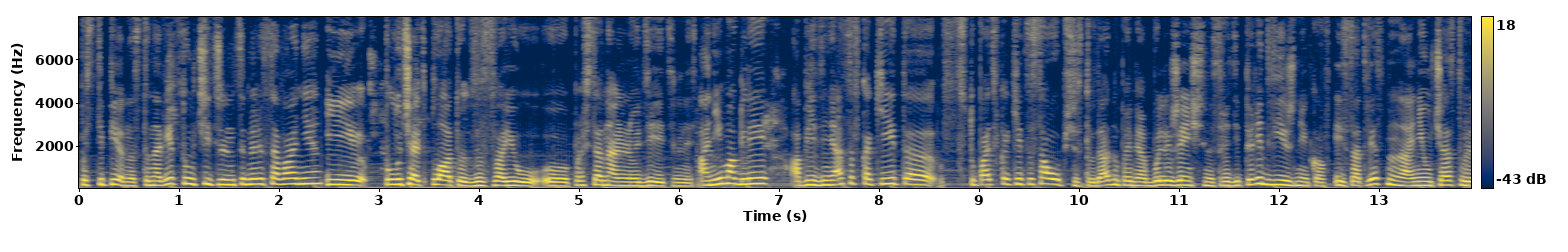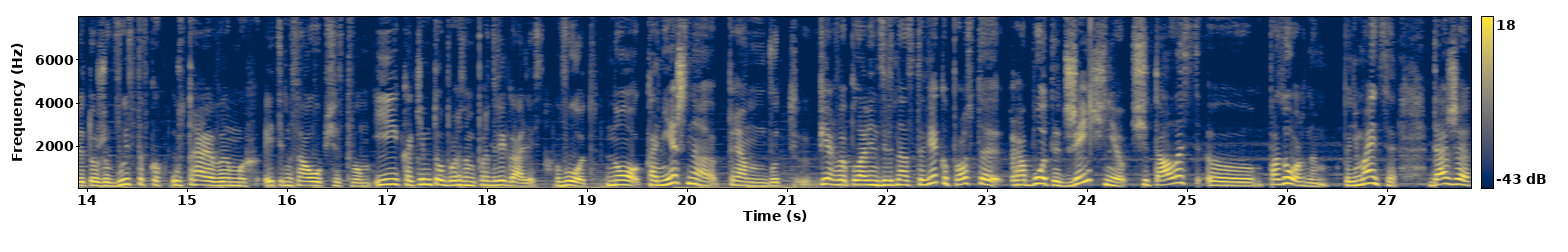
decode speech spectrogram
постепенно становиться учительницами рисования и получать плату за свою э, профессиональную деятельность. Они могли объединяться в какие-то, вступать в какие-то сообщества, да, например, были женщины среди передвижников, и, соответственно, они участвовали тоже в выставках, устраиваемых этим сообществом, и каким-то образом продвигались. Вот. Но, конечно, прям вот первая половина 19 века просто работать женщине считалось э, позорным, понимаете? Даже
